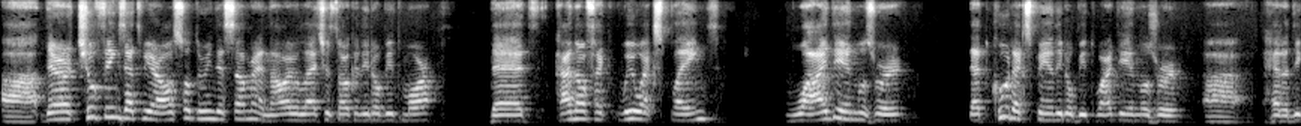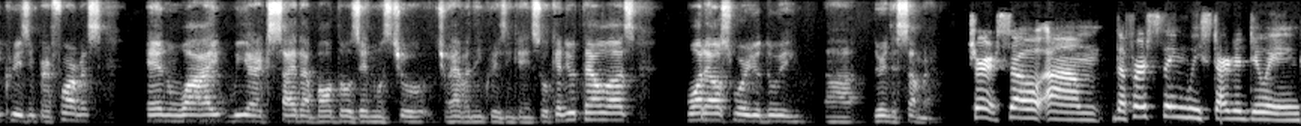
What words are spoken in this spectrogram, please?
Uh, there are two things that we are also doing this summer, and now I will let you talk a little bit more. That kind of like will explain why the animals were that could explain a little bit why the animals were uh, had a decrease in performance and why we are excited about those animals to to have an increase in gain. So, can you tell us what else were you doing uh, during the summer? Sure. So um, the first thing we started doing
